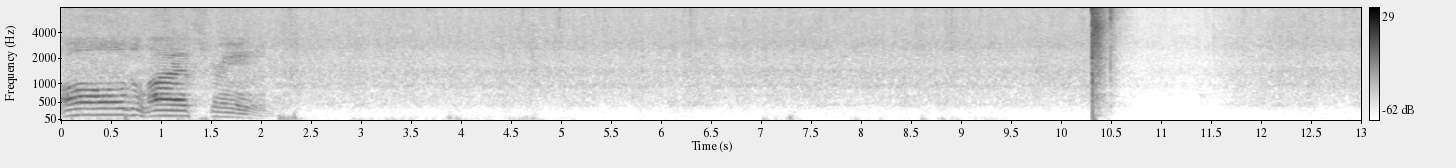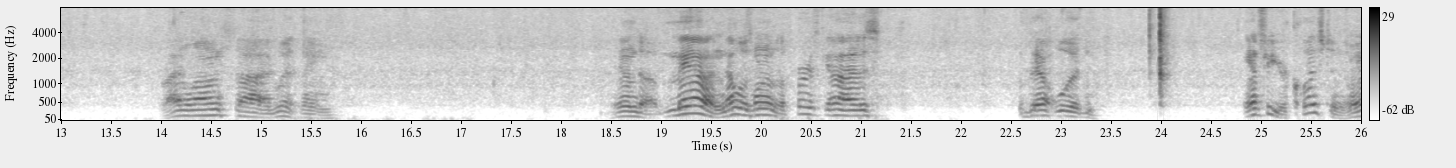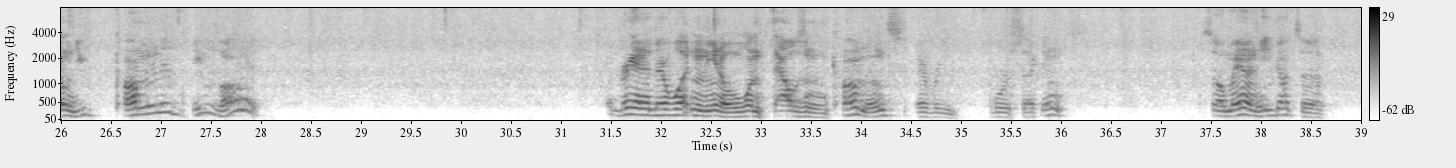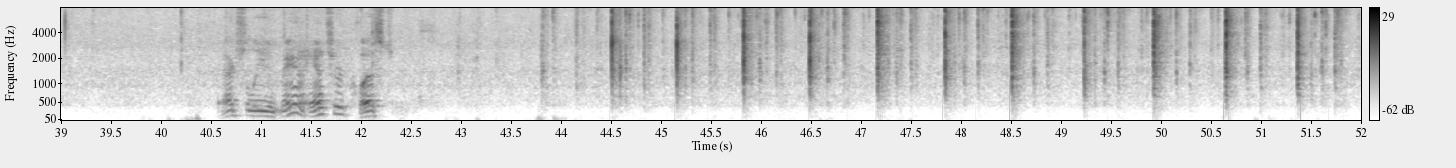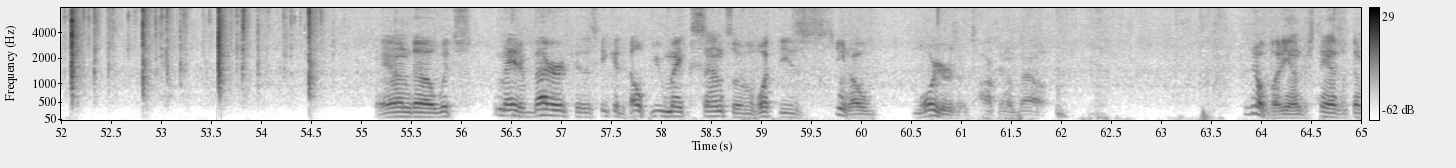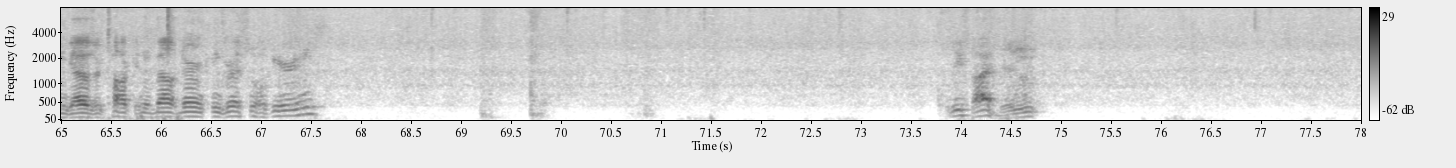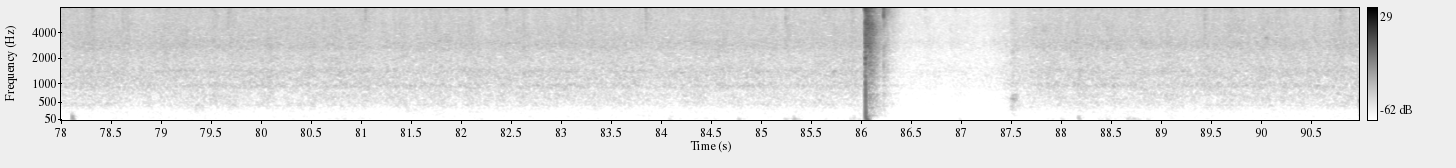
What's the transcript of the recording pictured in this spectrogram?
all the live streams. Right alongside with him. And uh, man, that was one of the first guys that would answer your questions, man. When you commented, he was on it. Granted, there wasn't, you know, 1,000 comments every four seconds. So, man, he got to actually, man, answer questions. and uh, which made it better because he could help you make sense of what these, you know, lawyers are talking about. Nobody understands what them guys are talking about during congressional hearings. At least I didn't.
